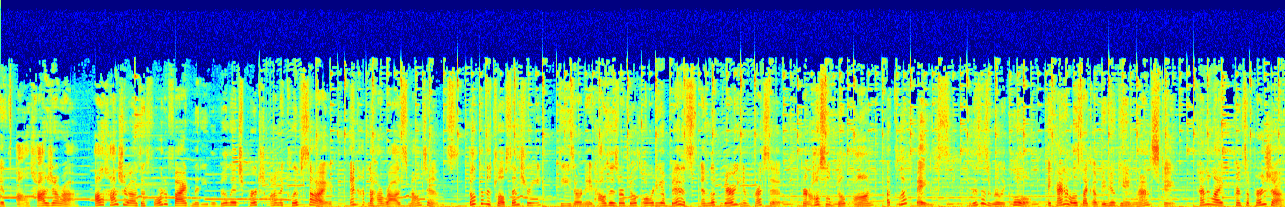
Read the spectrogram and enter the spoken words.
It's Al Hajara. Al Hajara is a fortified medieval village perched on a cliffside in the Haraz Mountains. Built in the 12th century, these ornate houses are built over the abyss and look very impressive. They're also built on a cliff face. This is really cool. It kind of looks like a video game landscape, kind of like Prince of Persia,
